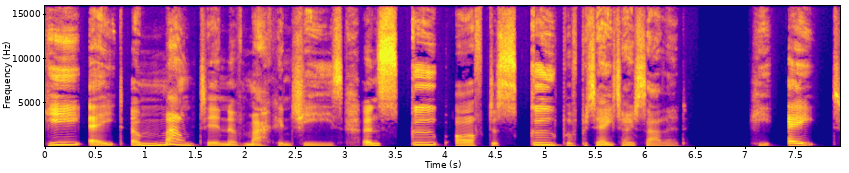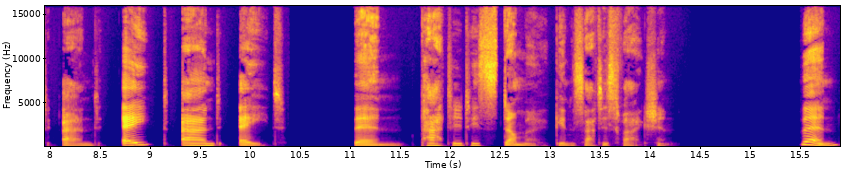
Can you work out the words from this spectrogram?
He ate a mountain of mac and cheese and scoop after scoop of potato salad. He ate and ate and ate, then patted his stomach in satisfaction. Then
